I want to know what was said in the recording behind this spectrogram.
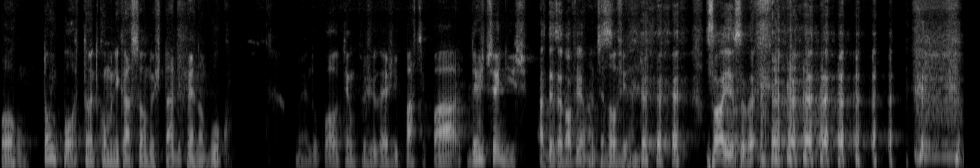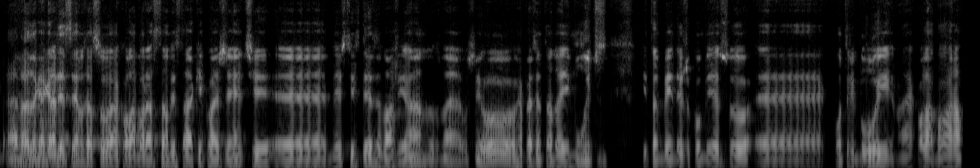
órgão tão importante de comunicação no estado de Pernambuco, né, do qual eu tenho o privilégio de participar desde o seu início. Há 19 anos. Há 19 anos. Só isso, né? É, nós é que agradecemos a sua colaboração de estar aqui com a gente é, nesses 19 anos, né? O senhor representando aí muitos que também desde o começo é, contribuem, né, colaboram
